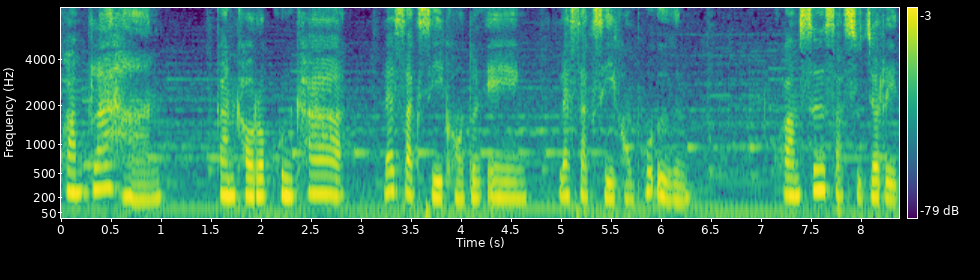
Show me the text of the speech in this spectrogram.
ความกล้าหาญ การเคารพคุณค่า และศักดิ์ศรีของตนเอง และศักดิ์ศรีของผู้อื่น ความซื่อสัตย์สุจริต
